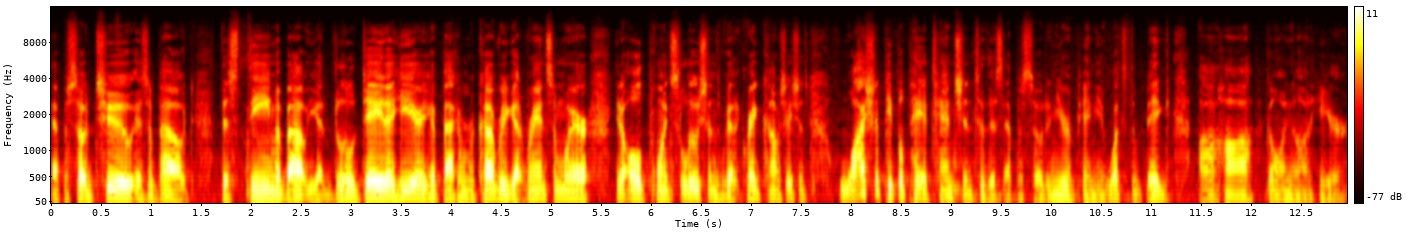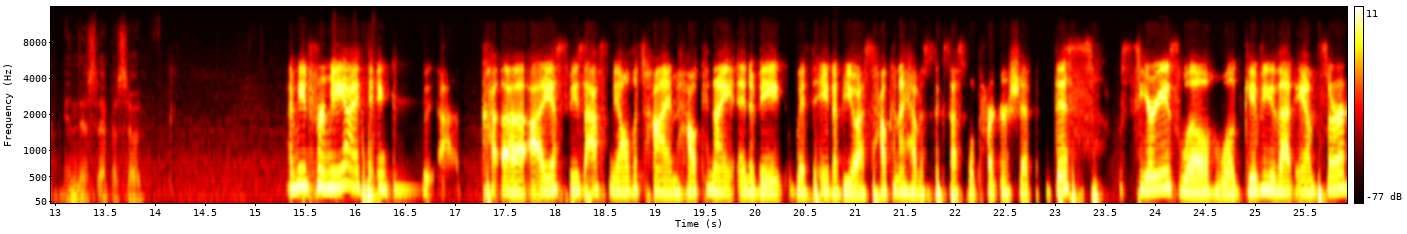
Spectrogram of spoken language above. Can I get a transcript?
Episode two is about this theme about, you got a little data here, you got backup and recovery, you got ransomware, you know, old point solutions. We've got great conversations. Why should people pay attention to this episode in your opinion? What's the big aha going on here in this episode? I mean, for me, I think uh, uh, ISVs ask me all the time, how can I innovate with AWS? How can I have a successful partnership? This series will will give you that answer.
